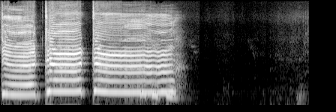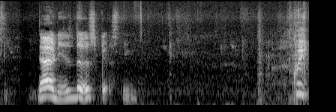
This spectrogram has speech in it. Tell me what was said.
Da da da. That is disgusting. Quick,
